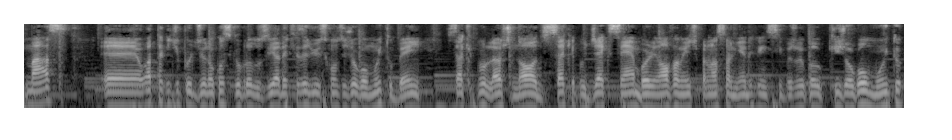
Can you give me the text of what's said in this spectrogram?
Mas é, o ataque de Purdue não conseguiu produzir. A defesa de Wisconsin jogou muito bem. Saque pro Left Nod, saque pro Jack Sanborn, novamente para nossa linha defensiva, que jogou muito.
